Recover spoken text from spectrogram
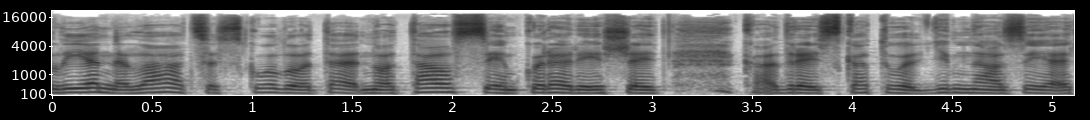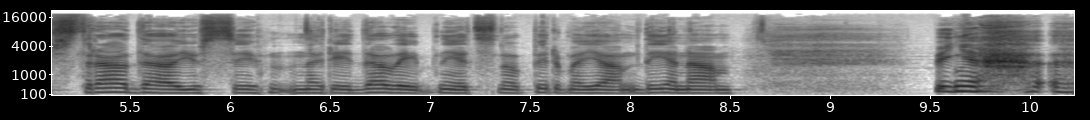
Liene Lāce skolotāja no Talsiem, kur arī šeit kādreiz katoļu ģimnāzijā ir strādājusi, arī dalībniece no pirmajām dienām. Viņa eh,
